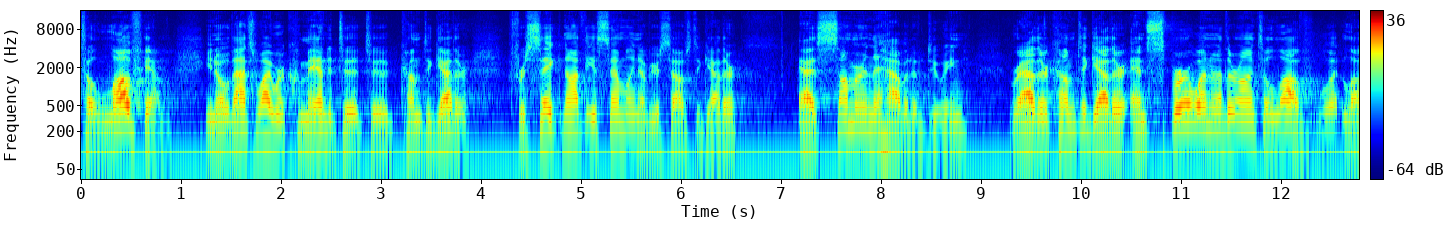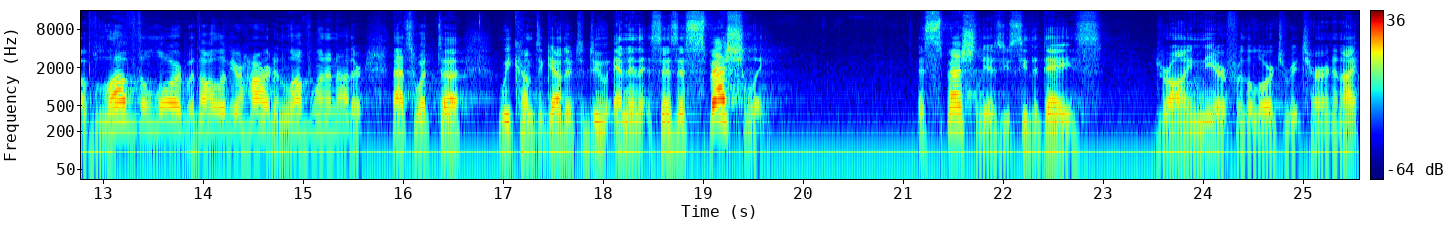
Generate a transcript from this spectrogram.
to love him. You know, that's why we're commanded to, to come together. Forsake not the assembling of yourselves together, as some are in the habit of doing. Rather, come together and spur one another on to love. What love? Love the Lord with all of your heart and love one another. That's what uh, we come together to do. And then it says, especially especially as you see the days drawing near for the Lord to return. And I,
